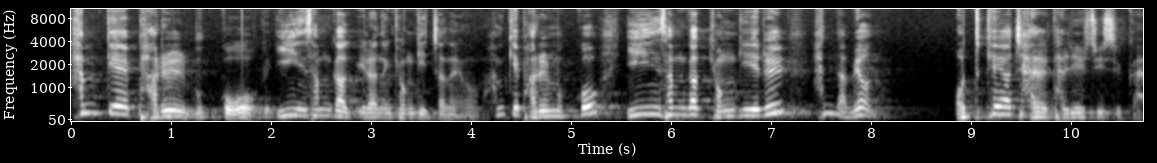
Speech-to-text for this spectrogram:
함께 발을 묶고 그 2인 삼각이라는 경기 있잖아요. 함께 발을 묶고 2인 삼각 경기를 한다면 어떻게 해야 잘 달릴 수 있을까요?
